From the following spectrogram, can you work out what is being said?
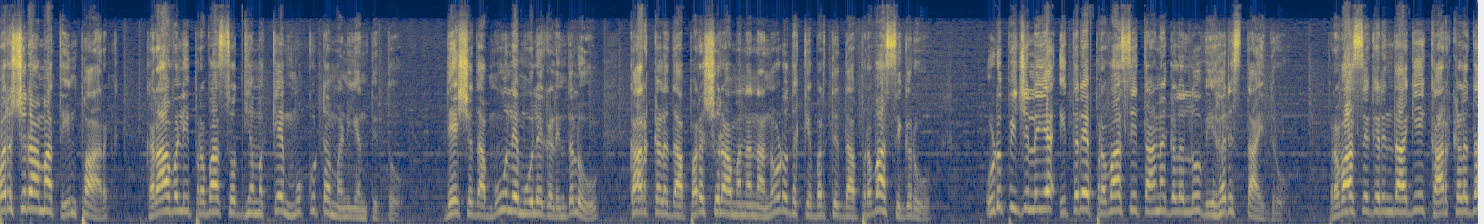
ಪರಶುರಾಮ ಥೀಮ್ ಪಾರ್ಕ್, ಕರಾವಳಿ ಪ್ರವಾಸೋದ್ಯಮಕ್ಕೆ ಮುಕುಟ ಮಣಿಯಂತಿತ್ತು. ದೇಶದ ಮೂಲೆ ಮೂಲೆಗಳಿಂದಲೂ ಕಾರ್ಕಳದ ಪರಶುರಾಮನನ್ನ ನೋಡೋದಕ್ಕೆ ಬರ್ತಿದ್ದ ಪ್ರವಾಸಿಗರು ಉಡುಪಿ ಜಿಲ್ಲೆಯ ಇತರೆ ಪ್ರವಾಸಿ ತಾಣಗಳಲ್ಲೂ ವಿಹರಿಸ್ತಾ ಇದ್ರು. ಪ್ರವಾಸಿಗರಿಂದಾಗಿ ಕಾರ್ಕಳದ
